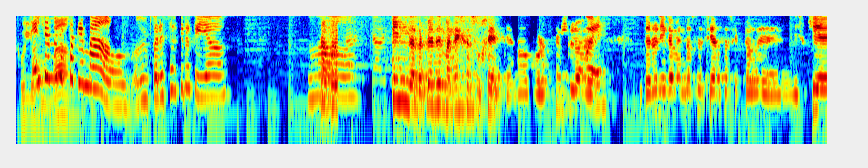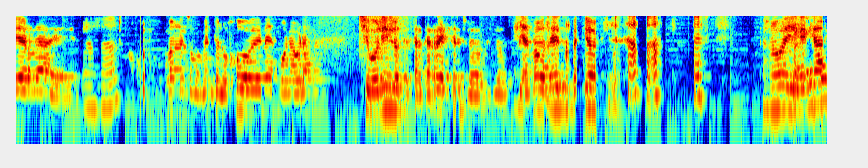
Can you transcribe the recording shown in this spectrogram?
Julio Él también Guzmán. está quemado. A mi parecer creo que ya... No, No, pero cada quien de repente maneja su gente, ¿no? Por sí, ejemplo, pues. Verónica Mendoza es cierto sector de la izquierda, eh, Ajá. Julio Guzmán en su momento los jóvenes, bueno, ahora Chibolín los extraterrestres, los, los llamados seres superiores. ¿No? Y cada-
